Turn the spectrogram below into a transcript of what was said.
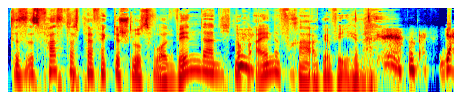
das ist fast das perfekte Schlusswort, wenn da nicht noch eine Frage wäre. Okay. Ja,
